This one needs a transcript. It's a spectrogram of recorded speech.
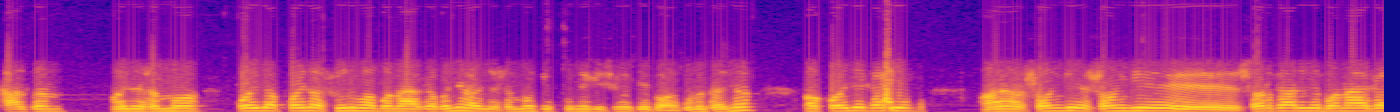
थाल्छन्। अहिलेसम्म पहिला पहिला सुरुमा बनाएका पनि अहिलेसम्म कुनै किसिमको केही भएको पनि छैन। कहिले काहीँ सङ्घीय सङ्घीय सरकारले बनाएका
